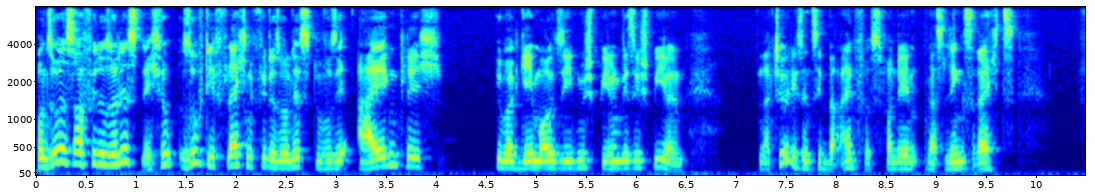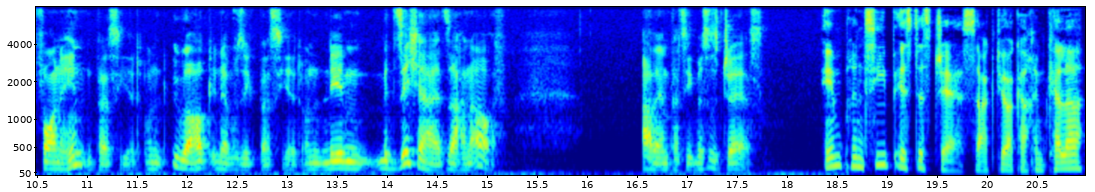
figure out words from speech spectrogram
Und so ist es auch für die Solisten. Ich suche die Flächen für die Solisten, wo sie eigentlich über G-Moll 7 spielen, wie sie spielen. Natürlich sind sie beeinflusst von dem, was links, rechts vorne, hinten passiert und überhaupt in der Musik passiert und nehmen mit Sicherheit Sachen auf. Aber im Prinzip ist es Jazz. Im Prinzip ist es Jazz, sagt Jörg Achim Keller,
